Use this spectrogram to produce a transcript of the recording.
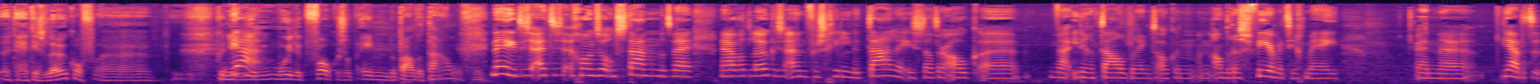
het, het is leuk? Of eh, kunnen Ja. jullie moeilijk focussen op één bepaalde taal? Of, Nee, het is, het is gewoon zo ontstaan omdat wij... Nou ja, wat leuk is aan verschillende talen is dat er ook... eh, nou, iedere taal brengt ook een, een andere sfeer met zich mee. En eh, ja, dat,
